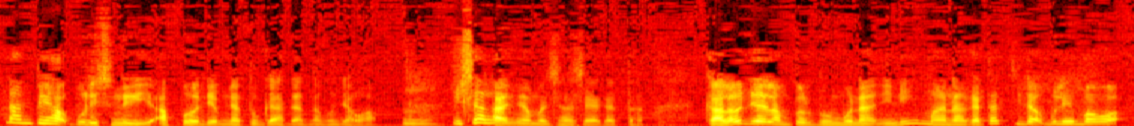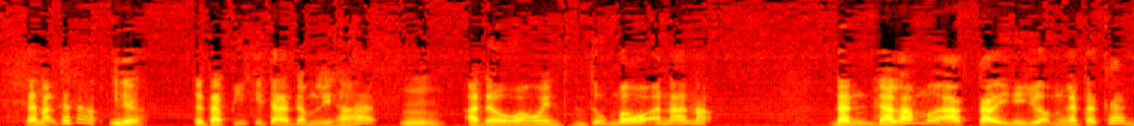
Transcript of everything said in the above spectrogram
dan pihak polis sendiri apa dia punya tugas dan tanggungjawab. Hmm. Misalnya macam saya kata, kalau di dalam perhimpunan ini mana kata tidak boleh bawa kanak-kanak. Ya. Tetapi kita ada melihat Hmm. ada orang-orang tertentu bawa anak-anak. Dan dalam akta ini juga mengatakan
